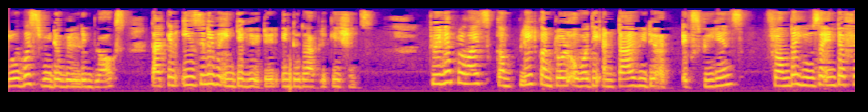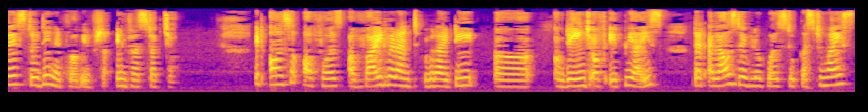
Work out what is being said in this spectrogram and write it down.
robust video building blocks that can easily be integrated into the applications. Twilio provides complete control over the entire video experience from the user interface to the network infra infrastructure. It also offers a wide variety uh, range of APIs that allows developers to customize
